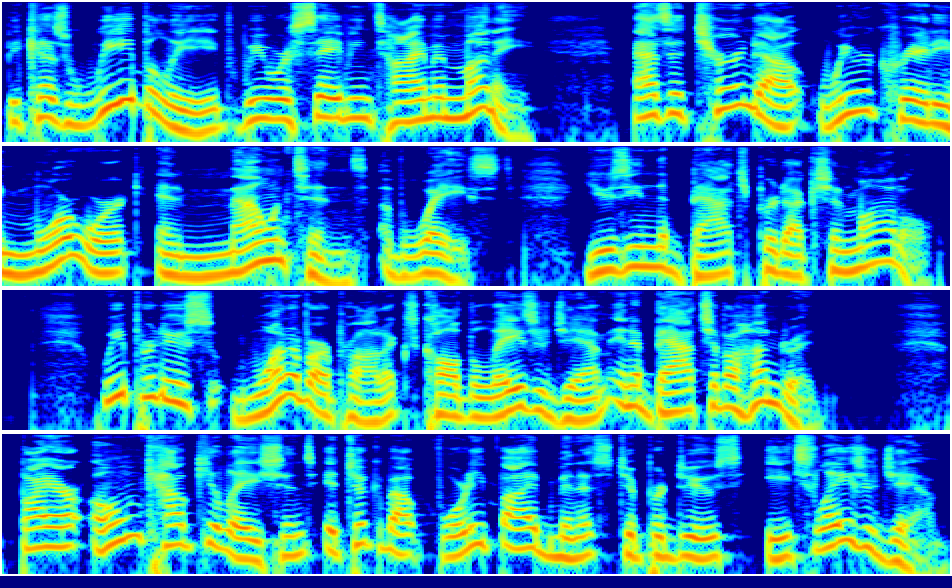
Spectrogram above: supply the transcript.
because we believed we were saving time and money. As it turned out, we were creating more work and mountains of waste using the batch production model. We produce one of our products called the Laser Jam in a batch of 100. By our own calculations, it took about 45 minutes to produce each laser jam.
